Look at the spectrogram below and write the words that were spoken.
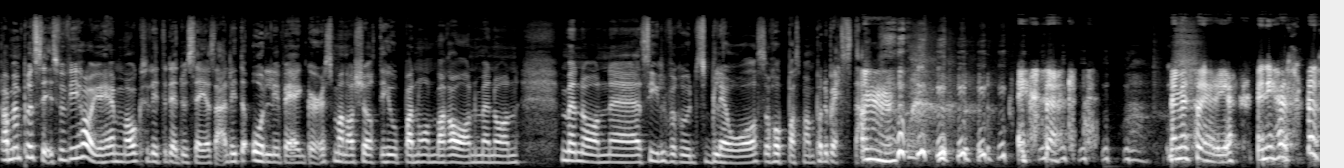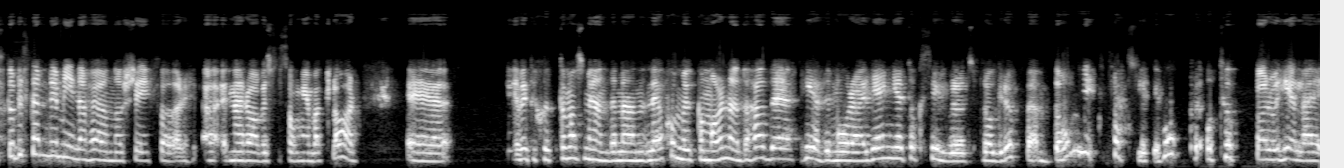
Ja men precis, för vi har ju hemma också lite det du säger så här, lite olive eggers, man har kört ihop någon maran med någon, med någon eh, silveruddsblå och så hoppas man på det bästa. Exakt. Nej, men så är det ju. Men i höstas då bestämde mina hönor sig för, eh, när avelssäsongen var klar, eh, jag vet inte sjutton vad som hände men när jag kom ut på morgonen då hade Hedemora-gänget och Silveruddsblå-gruppen de gick plötsligt ihop och tuppar och hela...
